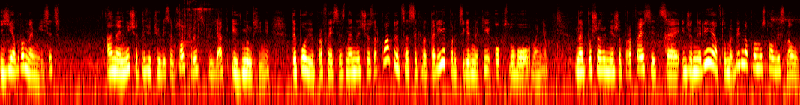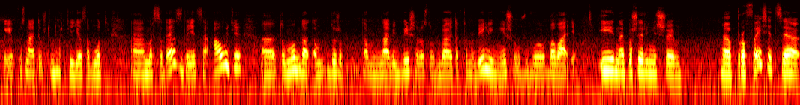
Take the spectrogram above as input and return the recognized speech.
євро на місяць. А найнижча 1800, в принципі, як і в Мюнхені. Типові професії з найнижчою зарплатою це секретарі, працівники обслуговування. Найпоширеніші професії це інженерія, автомобільна промисловість, науки. Як ви знаєте, у Штутгарті є завод Мерседес, здається, Ауді. Тому да, там дуже там навіть більше розробляють автомобілі ніж в Баварії. І найпоширеніші е, професії це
